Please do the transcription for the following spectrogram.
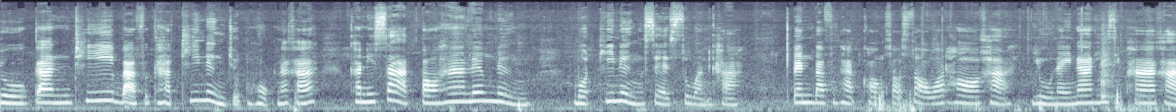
ยู่กันที่แบบฝึกหัดที่ 1.6 นะคะ คณิตศาสตร์ป .5 เล่ม 1 บทที่ 1 เศษส่วนค่ะ เป็นแบบฝึกหัดของสสวทค่ะ อยู่ในหน้าที่ 15 ค่ะ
